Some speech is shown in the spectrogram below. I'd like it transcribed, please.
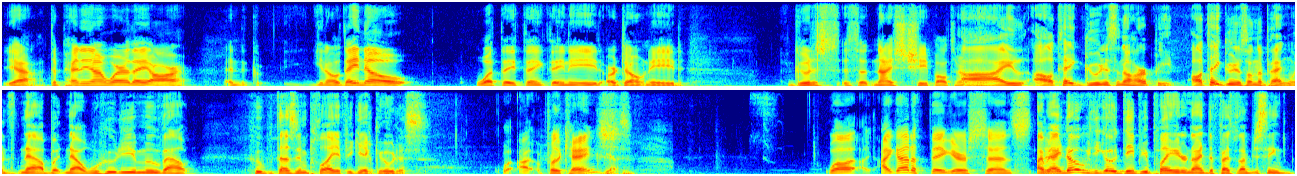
yeah, depending on where they are, and you know, they know what they think they need or don't need. Gudas is a nice, cheap alternative. I I'll take Gudas in a heartbeat. I'll take Gudas on the Penguins now. But now, who do you move out? Who doesn't play if you get Gudas? Well, I- for the Kings, Yes. Well, I- got to figure since I mean, I know if you go deep, you play eight or nine defensemen. I'm just saying,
